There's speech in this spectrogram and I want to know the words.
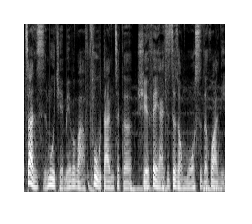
暂时目前没办法负担这个学费，还是这种模式的话，你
